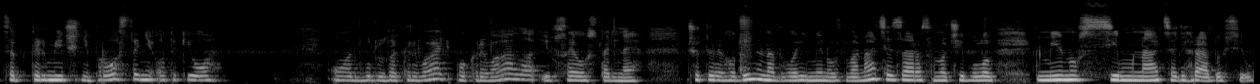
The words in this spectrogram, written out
це термічні простині, отакі о. От, буду закривати, покривала і все остальне. 4 години на дворі мінус 12. Зараз вночі було мінус 17 градусів.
